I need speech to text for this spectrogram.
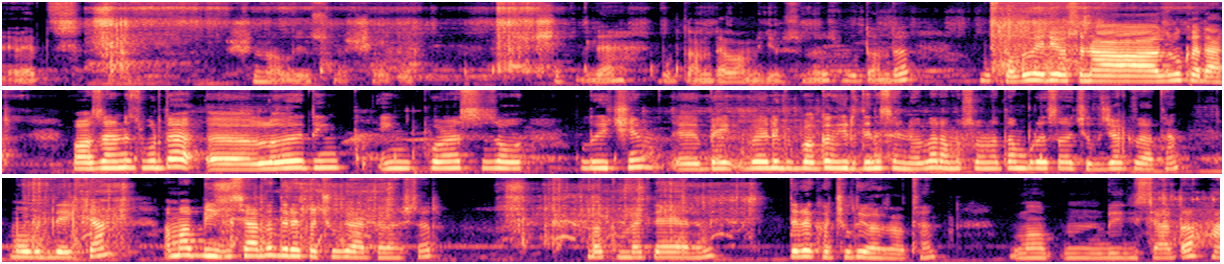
Evet. Şunu alıyorsunuz şeyde. Şu şekilde. Buradan devam ediyorsunuz. Buradan da bu kolu veriyorsunuz. Bu kadar. Bazılarınız burada e, loading in process olduğu için e, böyle bir bug'a girdiğini sanıyorlar ama sonradan burası açılacak zaten mobildeyken. Ama bilgisayarda direkt açılıyor arkadaşlar. Bakın bekleyelim. Direkt açılıyor zaten. Bilgisayarda. Ha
